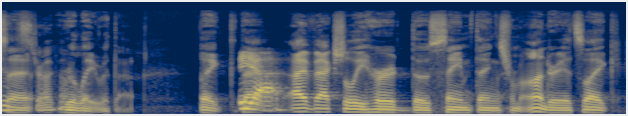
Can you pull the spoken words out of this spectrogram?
percent struggle. relate with that. Like, that, Yeah. I've actually heard those same things from Andrea. It's like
